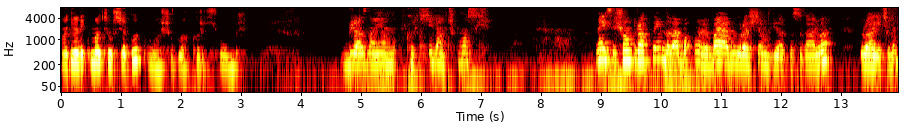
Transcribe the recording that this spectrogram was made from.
Makinedeki maksimum sıcaklık maşallah 42 olmuş. Birazdan yan 42'den çıkmaz ki. Neyse şu an duraktayım da ben ba- bayağı bir uğraşacağım video arkası galiba. Durağa geçelim.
